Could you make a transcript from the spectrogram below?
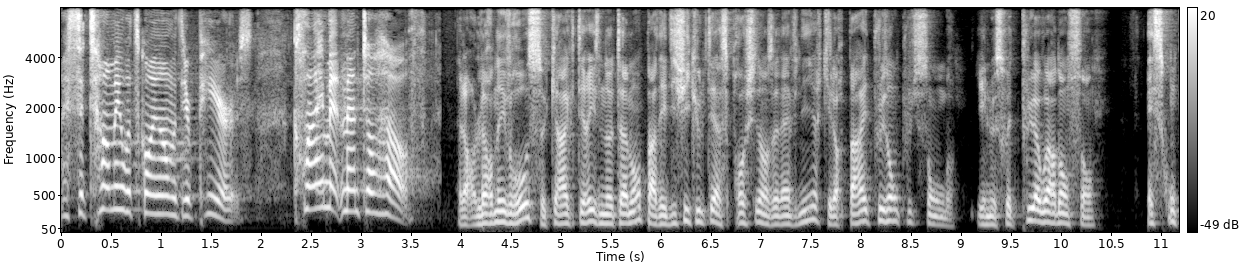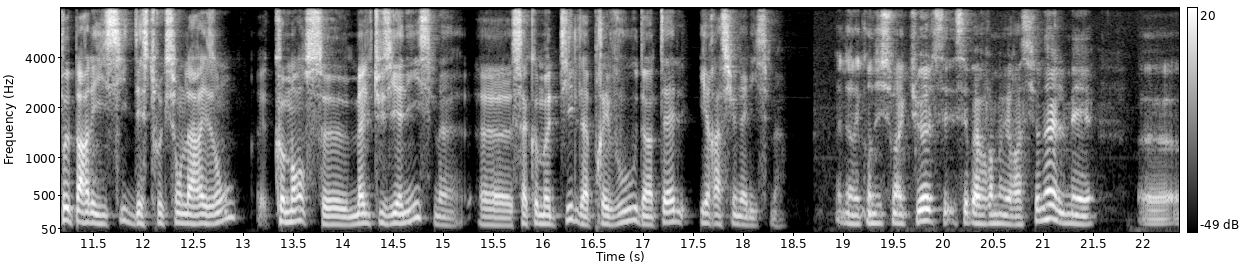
I said, tell me what's going on with your peers. Climate mental health. Alors, leur névrose se caractérise notamment par des difficultés à se projeter dans un avenir qui leur paraît de plus en plus sombre. Ils ne souhaitent plus avoir d'enfants. Est-ce qu'on peut parler ici de destruction de la raison? Comment ce malthusianisme euh, s'accommode-t-il, d'après vous, d'un tel irrationalisme? Dans les conditions actuelles, c'est pas vraiment irrationnel, mais euh,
